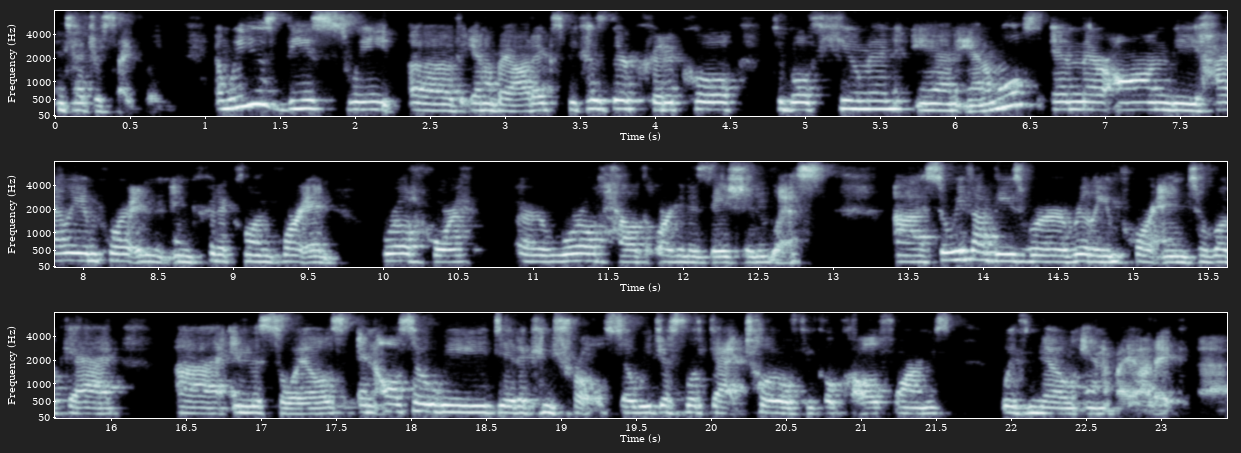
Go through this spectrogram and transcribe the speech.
and tetracycline. And we use these suite of antibiotics because they're critical to both human and animals, and they're on the highly important and critical important World, or World Health Organization list. Uh, so we thought these were really important to look at uh, in the soils. And also we did a control. So we just looked at total fecal coliforms with no antibiotic uh,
